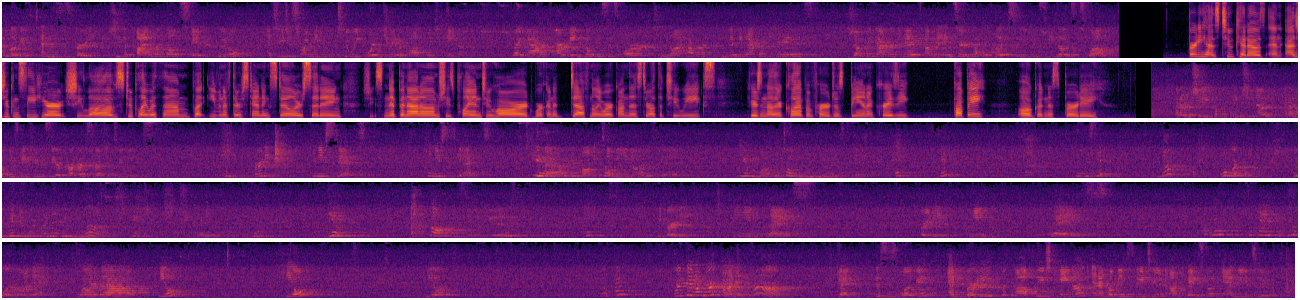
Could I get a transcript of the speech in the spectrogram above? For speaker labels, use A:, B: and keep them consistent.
A: I'm Logan, and this is Birdie. She's a five-month-old standard poodle, and she just joined me for the two-week board and train with Off-Leash K9. Right now, our main focuses are to not have her nipping at her kids, jumping at her kids. I'm going to insert a couple clips so you can see those as well.
B: Birdie has two kiddos, and as you can see here, she loves to play with them, but even if they're standing still or sitting, she's nipping at them, she's playing too hard. We're to definitely work on this throughout the two weeks. Here's another clip of her just being a crazy puppy. Oh, goodness, Birdie.
A: But I'm to show you a couple things she knows, and I hope you stay tuned to see her progress throughout the two weeks. Hey, Birdie, can you sit? Can you sit? Yeah, your mommy told me you know how to sit. Your mommy told me you know how to sit. Hey, sit. Can you sit? No? Okay, we'll work on it. We're going to work on everything, huh? Yeah. Okay, ready? Yeah. Yeah. Oh, silly goose. Hey, Birdie, can you place? Birdie, can you place? Okay, it's okay. We're gonna work on it. What about heel? Heel? Heel? Okay. We're gonna work on it, huh? Again, this is Logan and Birdie with Off Leash K9, and I hope you stay tuned on Facebook and YouTube.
